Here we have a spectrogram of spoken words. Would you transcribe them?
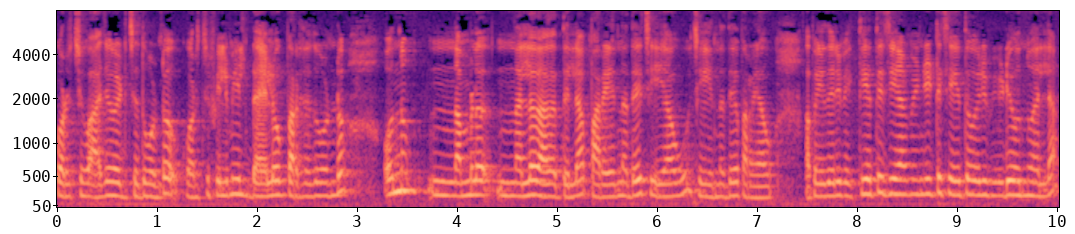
കുറച്ച് വാചകം അടിച്ചതുകൊണ്ടോ കുറച്ച് ഫിലിമിൽ ഡയലോഗ് പറഞ്ഞതുകൊണ്ടോ ഒന്നും നമ്മൾ നല്ലതാകത്തില്ല. പറയുന്നതേ ചെയ്യാവൂ ചെയ്യുന്നതേ പറയാവൂ. അപ്പോൾ ഇതൊരു വ്യക്തിഹത്യ ചെയ്യാൻ വേണ്ടിയിട്ട് ചെയ്ത ഒരു വീഡിയോ ഒന്നുമല്ല.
